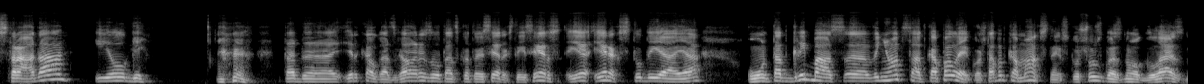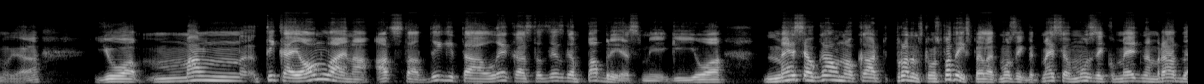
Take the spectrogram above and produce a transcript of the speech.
strādā ilgi, tad uh, ir kaut kāds gala rezultāts, ko tu esi ierakstījis ierakstu studijā. Ja? Un tad gribās uh, viņu atstāt kā paliekošu, tāpat kā mākslinieks, kurš uzglezno gleznu. Ja? Jo man tikai online atstāt digitāli liekas tas diezgan pabriesmīgi. Jo mēs jau galvenokārt, protams, ka mums patīk spēlēt muziku, bet mēs jau muziku mēģinām rad,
